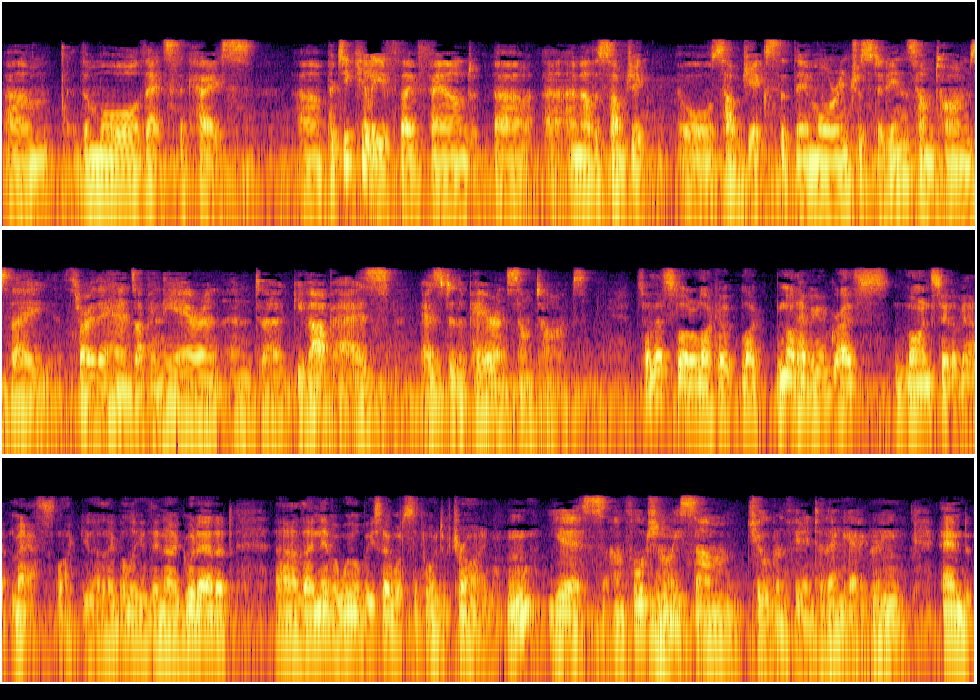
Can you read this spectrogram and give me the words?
um, the more that's the case. Uh, particularly if they've found uh, another subject or subjects that they're more interested in, sometimes they throw their hands up in the air and, and uh, give up, as as do the parents sometimes. So that's sort of like a like not having a growth mindset about maths. Like you know they believe they're no good at it, uh, they never will be. So what's the point of trying? Hmm? Yes, unfortunately, mm-hmm. some children fit into that mm-hmm. category, mm-hmm. and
